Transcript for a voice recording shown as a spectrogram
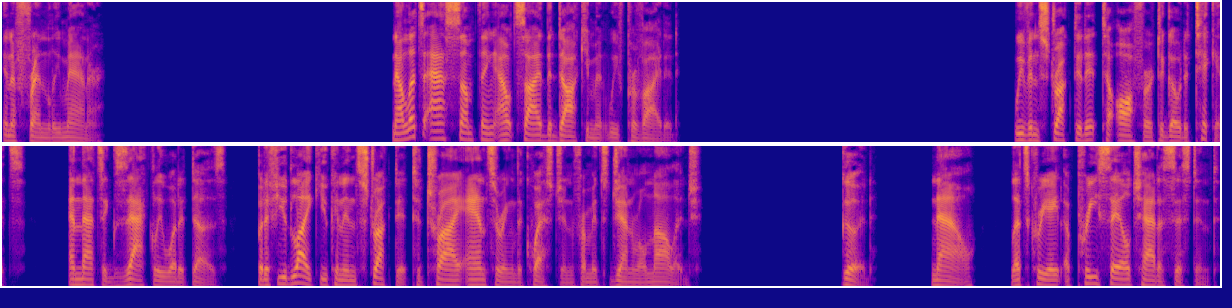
in a friendly manner. Now let's ask something outside the document we've provided. We've instructed it to offer to go to tickets, and that's exactly what it does. But if you'd like, you can instruct it to try answering the question from its general knowledge. Good. Now, let's create a pre-sale chat assistant.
